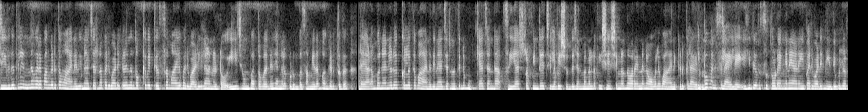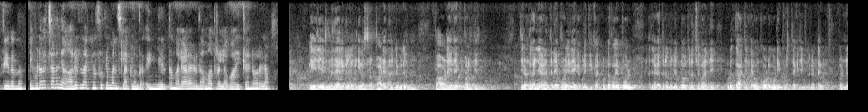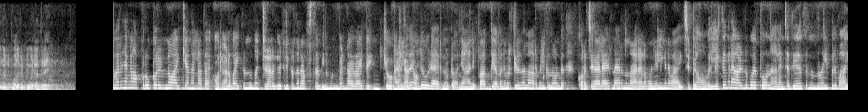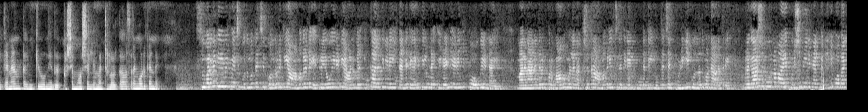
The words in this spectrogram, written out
ജീവിതത്തിൽ ഇന്ന് വരെ പങ്കെടുത്ത വായനദിനാചരണ പരിപാടികളിൽ നിന്നൊക്കെ വ്യത്യസ്തമായ പരിപാടിയിലാണ് കേട്ടോ. ഈ ജൂൺ പത്തൊമ്പതിന് ഞങ്ങൾ കുടുംബസമേതം പങ്കെടുത്തത്. അടയാളം പൊന്നാനിയുടെ കൊല്ലത്തെ വായനദിനാചരണത്തിന്റെ മുഖ്യ അജണ്ട സി അഷ്റഫിന്റെ ചില വിശുദ്ധ ജന്മങ്ങളുടെ വിശേഷങ്ങൾ എന്ന് പറയുന്ന നോവൽ വായനക്കെടുക്കലായിരുന്നു. ഇപ്പൊ മനസ്സിലായില്ലേ? ഈ ദിവസത്തോടെ എങ്ങനെയാണ് ഈ പരിപാടി നീതി പുലർത്തിയതെന്ന്? ഇവിടെ വെച്ചാണ് ഞാനൊരു നഗ്ന സത്യം മനസ്സിലാക്കുന്നത് ഇങ്ങേർക്ക് മലയാളം എഴുതാൻ മാത്രമല്ല വായിക്കാനും അറിയാം. നേരങ്ങളിൽ അടിവസ്ത്രം പാടെ നനഞ്ഞു കുളിർന്ന് പാവടയിലേക്ക് പടർന്നിരുന്നു തിരണ്ട് കല്യാണത്തിനെ പുഴയിലേക്ക് കുളിപ്പിക്കാൻ കൊണ്ടുപോയപ്പോൾ അതിനകത്തു നിന്നും എന്തോ തിളച്ചു പറഞ്ഞ് കൊടുങ്കാറ്റിന്റെ ഒക്കോടുകൂടി പുറത്തേക്ക് ചിരിക്കുന്നത് കണ്ട് പെണ്ണുങ്ങൾ ബോധം കെട്ടു വീണു അത്രേ. ഇതുവരെ ഞങ്ങൾ അപ്പുറം ഇപ്പുറം വായിക്കുക വായിക്കാന്നല്ലാതെ ഒരാൾ വായിക്കുന്നത് മറ്റൊരാൾ കേട്ടിരിക്കുന്ന ഒരവസ്ഥ ഇതിനു മുൻപ് ഉണ്ടായതായിട്ട് എനിക്ക് ഓർമ്മയില്ല എന്റെ ഊഴായിരുന്നു കേട്ടോ. ഞാനിപ്പോ അധ്യാപന വൃത്തിയിൽ നിന്ന് മാറി നിൽക്കുന്നതുകൊണ്ട് കുറച്ചു കാലമായിട്ടുണ്ടായിരുന്നു നാലാളം മുന്നിൽ ഇങ്ങനെ വായിച്ചിട്ട്. നോവലിലേക്ക് ഇങ്ങനെ ആഴ്ന്നു പോയപ്പോ നാലഞ്ച് അധ്യായമൊക്കെ നിന്ന് നിൽപ്പിൽ വായിക്കാനാണ് കേട്ടോ എനിക്ക് തോന്നിയത്. പക്ഷെ മോശമല്ലേ? മറ്റുള്ളവർക്ക് അവസരം കൊടുക്കണ്ടേ? സുവർണദ്വീപിൽ വെച്ച് മുതുമുത്തച്ഛൻ ആമകളുടെ എത്രയോ ഇരട്ടി ആണുങ്ങൾ ഇക്കാലത്തിനിടയിൽ തന്റെ ദേഹത്തിലൂടെ ഇഴഞ്ഞിഴഞ്ഞു പോവുകയുണ്ടായി. മരണാനന്തര പ്രഭാവമുള്ള നക്ഷത്ര ആമകളിൽ ചിലതിനെ കൂട്ടത്തിൽ മുത്തച്ഛൻ പുഴുങ്ങി കൊന്നതുകൊണ്ടാണത്രേ പ്രകാശപൂർണമായ പുരുഷനീരിനാൽ കഴിഞ്ഞു പോകാൻ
